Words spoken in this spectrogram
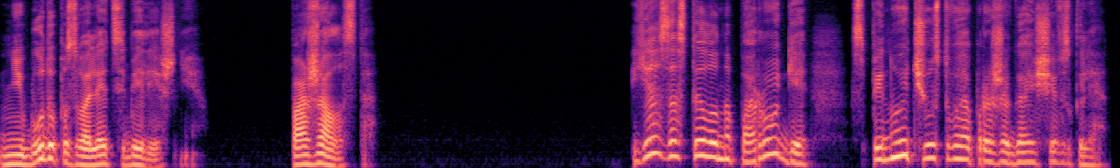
не буду позволять себе лишнее. Пожалуйста. Я застыла на пороге, спиной чувствуя прожигающий взгляд.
